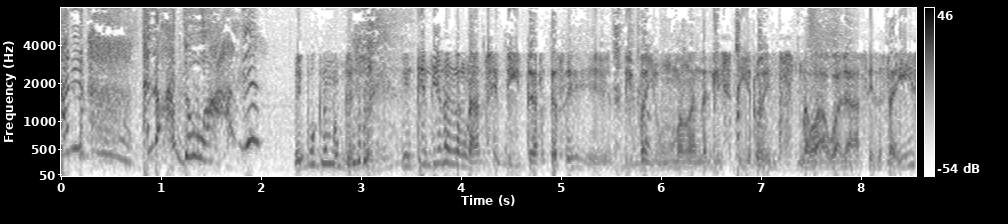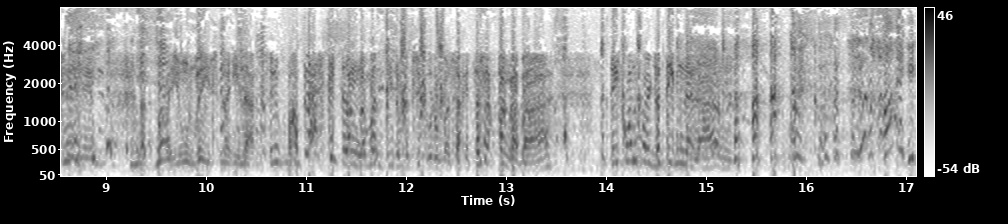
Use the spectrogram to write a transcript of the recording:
Ano, ano ka, duwag? Babe, huwag naman ganun. Intindihan na lang natin si Dieter kasi, di ba yung mga nag-steroids, nawawala sila sa isip. At baka yung vase na hinak sa'yo, baka plastic lang naman, di naman siguro masakit. Nasaktan ka ba? Take one for the team na lang. Ay!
